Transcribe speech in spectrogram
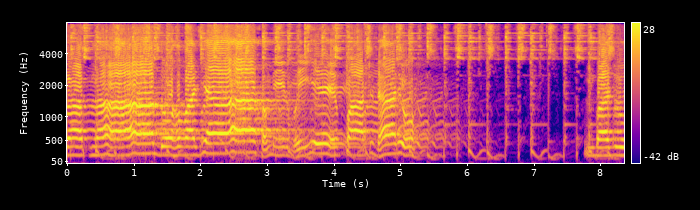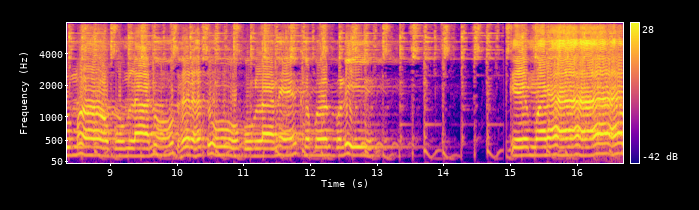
રાતના દોહવાજા વાગ્યા હમીરભાઈએ પાઠ ઢાર્યો બાજુમાં પોમલાનું ઘર હતું. પોમલાને ખબર પડી કે મારા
